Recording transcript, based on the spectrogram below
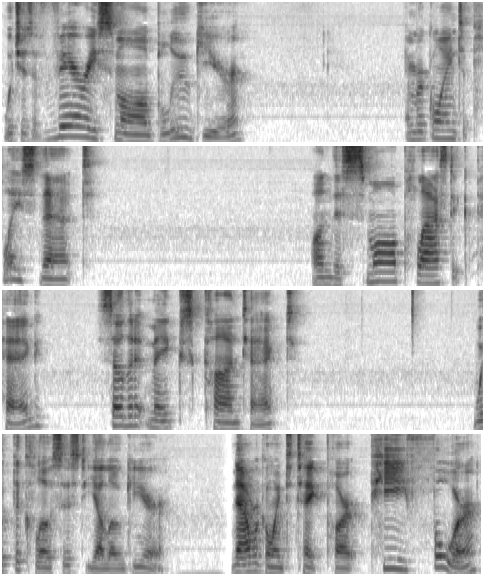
which is a very small blue gear, and we're going to place that on this small plastic peg so that it makes contact with the closest yellow gear. Now we're going to take part P4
